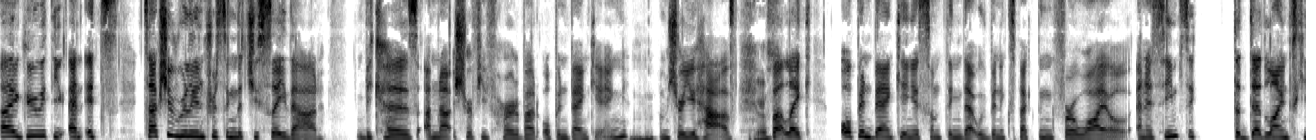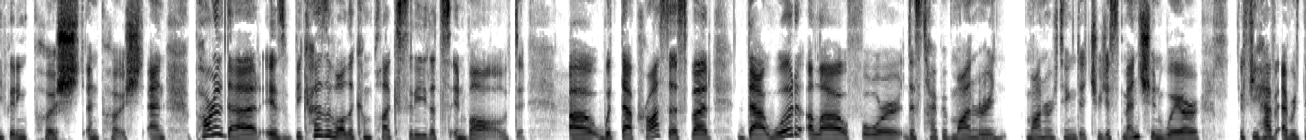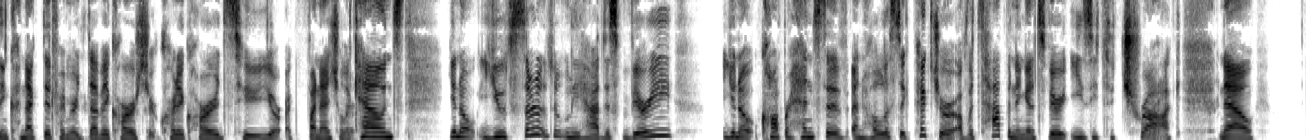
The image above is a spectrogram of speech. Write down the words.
I agree with you. And it's, it's actually really interesting that you say that because I'm not sure if you've heard about open banking. Mm-hmm. I'm sure you have. Yes. But like open banking is something that we've been expecting for a while. And it seems to the deadlines keep getting pushed and pushed. And part of that is because of all the complexity that's involved uh, with that process. But that would allow for this type of monitoring. Monitoring that you just mentioned, where if you have everything connected from your debit cards, your credit cards to your financial right. accounts, you know, you certainly have this very you know, comprehensive and holistic picture of what's happening and it's very easy to track. Right. Now,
